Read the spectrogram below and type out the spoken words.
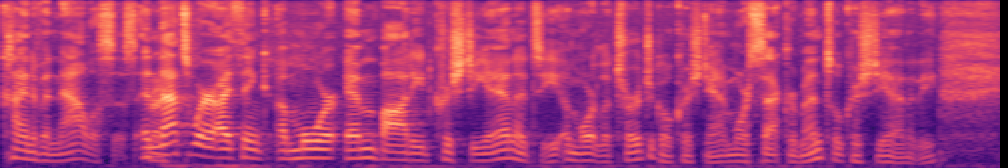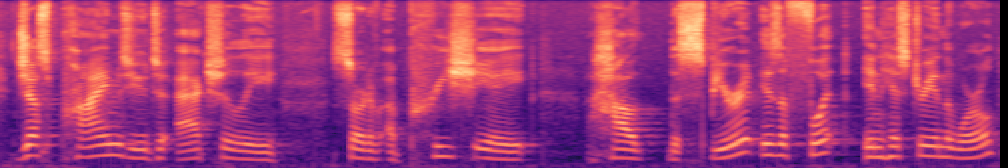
kind of analysis. And Right. that's where I think a more embodied Christianity, a more liturgical Christianity, more sacramental Christianity, just primes you to actually sort of appreciate how the spirit is afoot in history in the world,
